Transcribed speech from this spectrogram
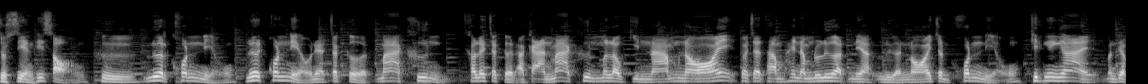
จุดเสี่ยงที่ 2 คือเลือดข้นเหนียว เลือดข้นเหนียวเนี่ยจะเกิดมากขึ้นเขาเรียกจะเกิดอาการมากขึ้นเมื่อเรากินน้ำน้อย ก็จะทำให้น้ำเลือดเนี่ยเหลือน้อยจนข้นเหนียว คิดง่าย ๆ มันจะ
